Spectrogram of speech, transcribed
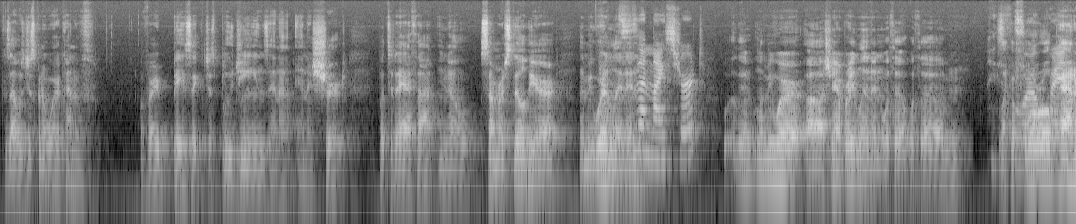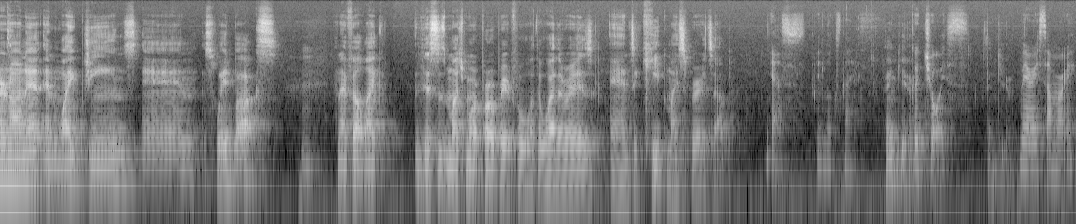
because I was just going to wear kind of a very basic, just blue jeans and a and a shirt. But today I thought, you know, summer's still here. Let me wear This is linen. a nice shirt. Let let me wear uh, chambray linen with a with a um, Nice like a floral floral print. pattern on it and white jeans and suede bucks. Mm. And I felt like this is much more appropriate for what the weather is and to keep my spirits up. Yes, it looks nice. Thank you. Good choice. Thank you. Very summary.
